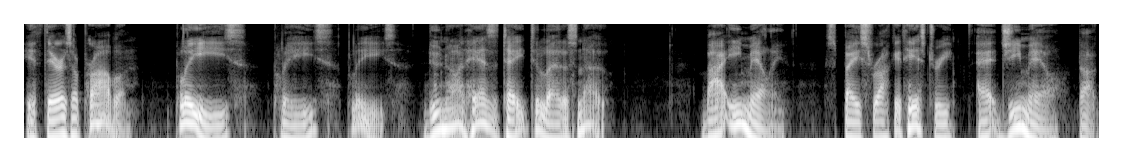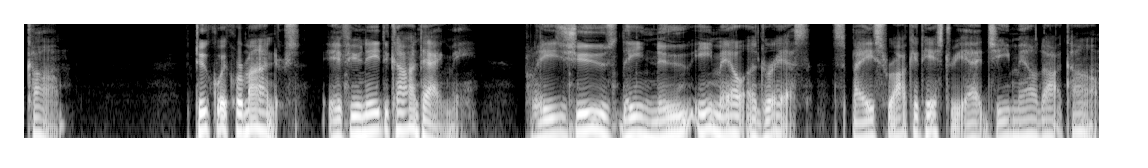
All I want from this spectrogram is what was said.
If there's a problem, please, please, please do not hesitate to let us know by emailing spacerockethistory at gmail.com. Two quick reminders. If you need to contact me, please use the new email address, spacerockethistory at gmail.com.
